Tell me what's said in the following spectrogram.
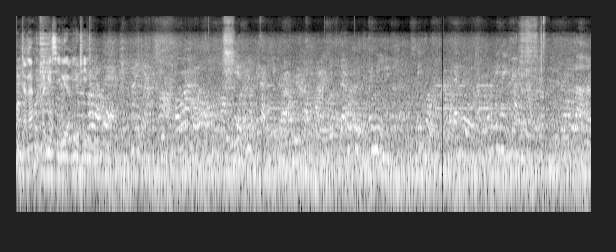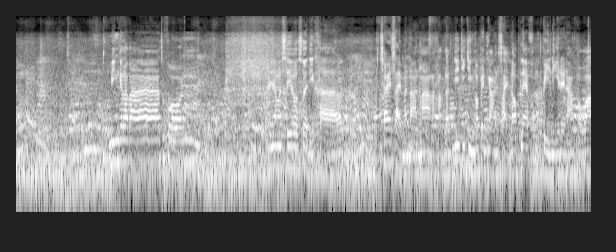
ผมจำได้ผมเคยมีสีเหลืองอยู่ทีนึงมิ งกะลาบาทุกคนอายามาเซลสวัสดีครับ ใช่ใส่มานานมากแล้วครับ และนี่จริงๆก็เป็นการใส่รอบแรกของปีนี้เลยนะ เพราะว่า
